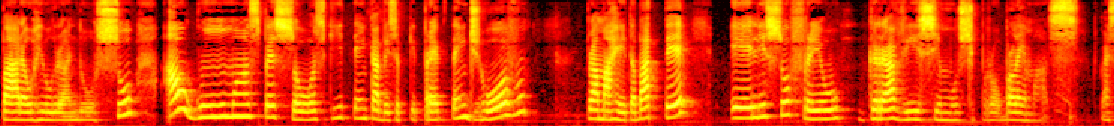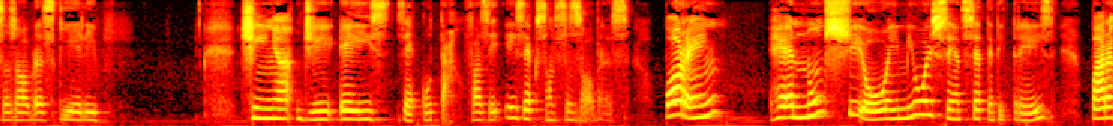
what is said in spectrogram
para o Rio Grande do Sul. Algumas pessoas que têm cabeça, porque prego tem de novo, para a marreta bater, ele sofreu gravíssimos problemas com essas obras que ele tinha de executar, fazer execução dessas obras. Porém, renunciou em 1873 para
